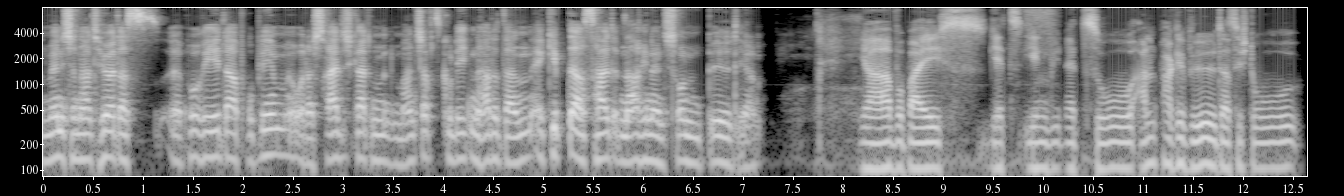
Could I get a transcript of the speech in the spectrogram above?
Und wenn ich dann halt höre, dass äh, Boré da Probleme oder Streitigkeiten mit Mannschaftskollegen hatte, dann ergibt das halt im Nachhinein schon ein Bild, ja. Ja, wobei ich es jetzt irgendwie nicht so anpacke will, dass ich du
